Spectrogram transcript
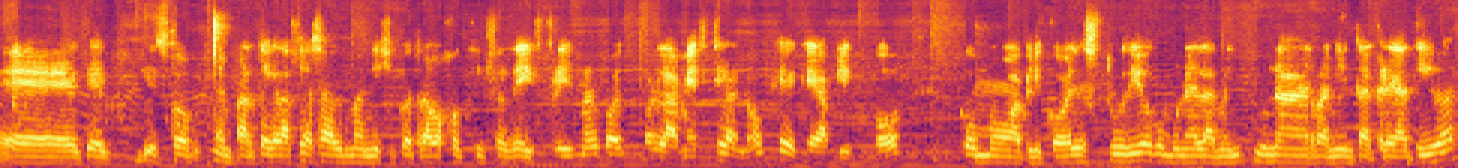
Eh, que esto en parte gracias al magnífico trabajo que hizo Dave Friedman con, la mezcla ¿no? que, que aplicó como aplicó el estudio como una, una herramienta creativa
